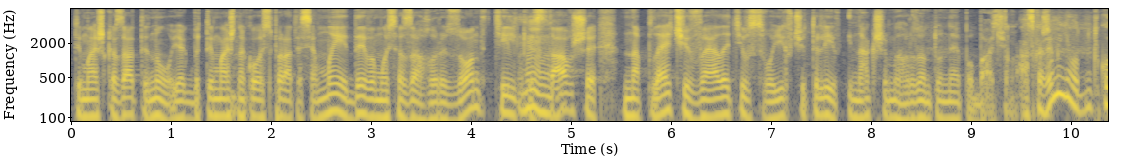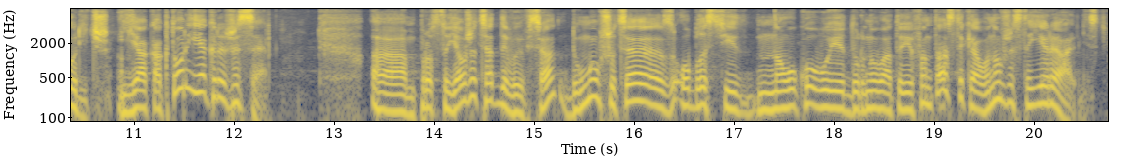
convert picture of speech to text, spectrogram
Ти маєш казати, ну, якби ти маєш на когось спиратися. Ми дивимося за горизонт, тільки ставши на плечі велетів своїх вчителів. Інакше ми горизонту не побачимо. А скажи мені одну таку річ: як актор і як режисер. Е, просто я вже це дивився, думав, що це з області наукової дурнуватої фантастики, а воно вже стає реальність.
